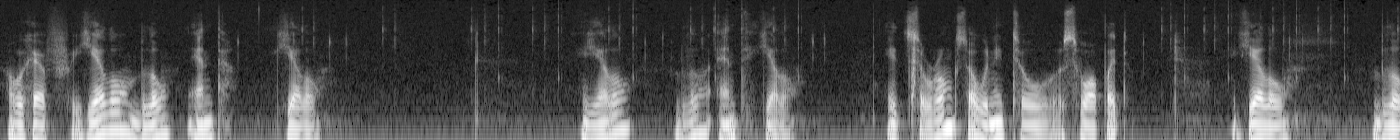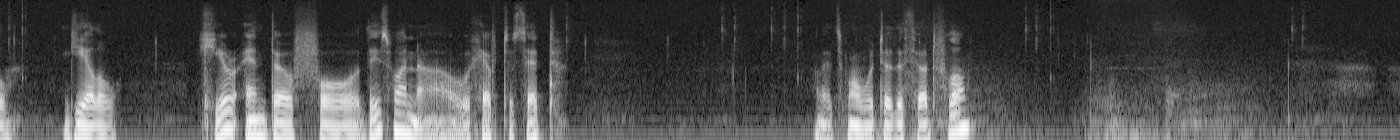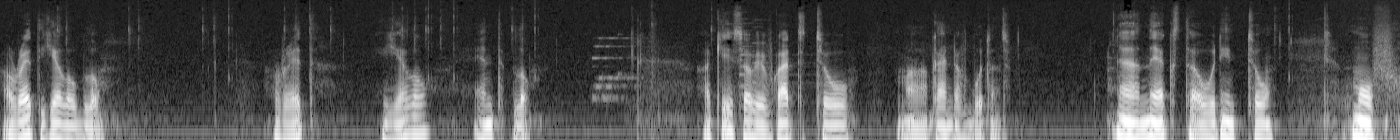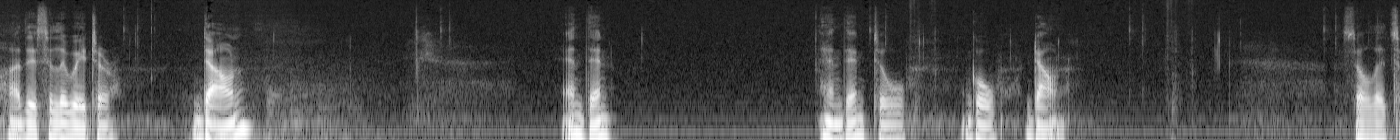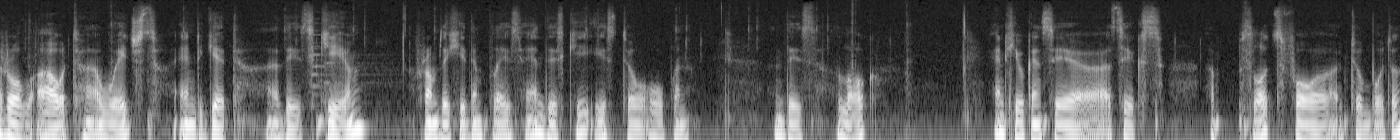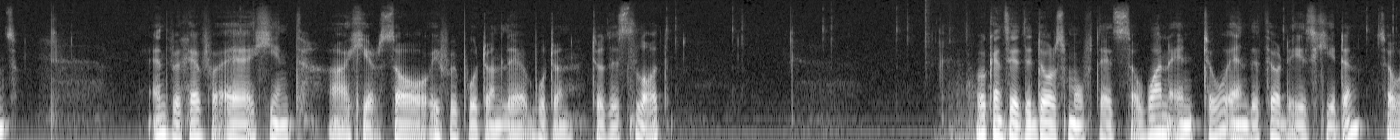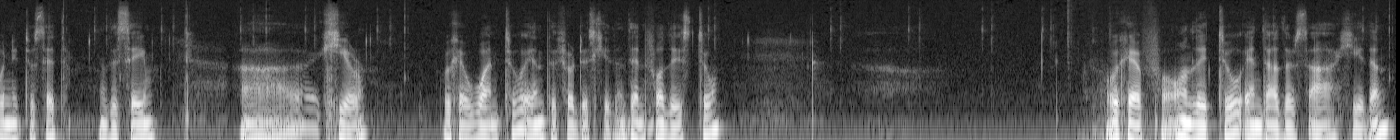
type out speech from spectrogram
we have yellow blue and yellow. Yellow blue and yellow. It's wrong so we need to swap it. Yellow blue yellow. Here and uh, for this one uh, we have to set. Let's move to the third floor. Red yellow blue. Red yellow and blue okay so we've got two uh, kind of buttons. Uh, next uh, we need to move uh, this elevator down. And then and then to go down. So let's roll out uh, wedges and get uh, this key from the hidden place and this key is to open this lock and here you can see uh, six uh, slots for two buttons. And we have a hint uh, here. So if we put only a button to this slot we can see the doors moved as 1 and 2 and the third is hidden. So we need to set the same uh, here we have 1 2 and the third is hidden. Then for these two we have only two and others are hidden.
